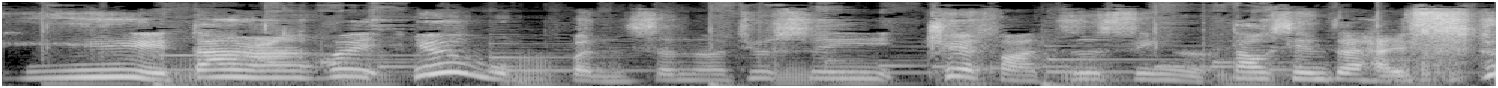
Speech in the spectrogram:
咦，当然会，因为我本身呢就是缺乏自信了，到现在还是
